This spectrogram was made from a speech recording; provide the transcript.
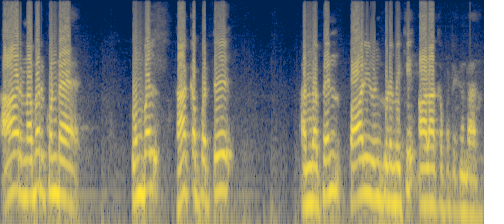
ஆறு நபர் கொண்ட கும்பல் தாக்கப்பட்டு அந்த பெண் பாலியல் வன்கொடுமைக்கு ஆளாக்கப்பட்டிருக்கின்றார்கள்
